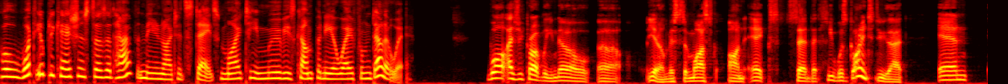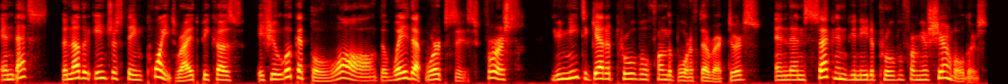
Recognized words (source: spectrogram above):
Well, what implications does it have in the United States? Mighty Movies Company away from Delaware. Well, as you probably know, uh, you know, Mr. Musk on X said that he was going to do that, and and that's another interesting point, right? Because if you look at the law, the way that works is first you need to get approval from the board of directors. And then second, you need approval from your shareholders.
